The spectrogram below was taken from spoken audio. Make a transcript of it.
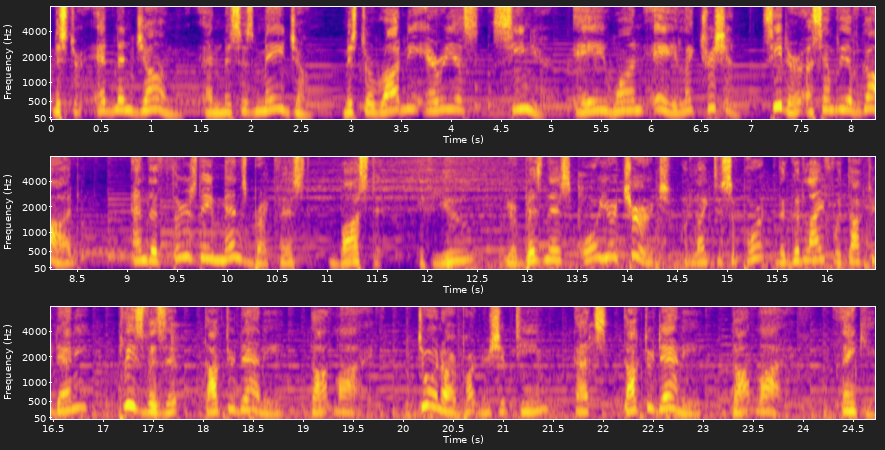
Mr. Edmund Jung and Mrs. May Jung, Mr. Rodney Arias Sr., A1A electrician, Cedar Assembly of God, and the Thursday Men's Breakfast, Boston. If you, your business, or your church would like to support The Good Life with Dr. Danny, please visit drdanny.live. Join our partnership team. That's drdanny.live. Thank you.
